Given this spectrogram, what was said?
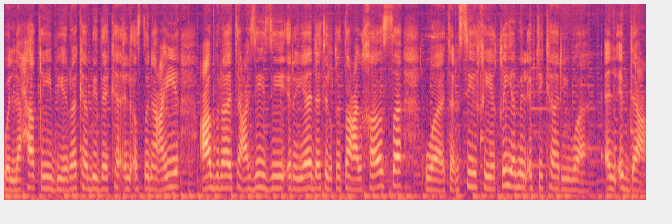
واللحاق بركب الذكاء الاصطناعي عبر تعزيز ريادة القطاع الخاص وترسيخ قيم الابتكار والإبداع.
